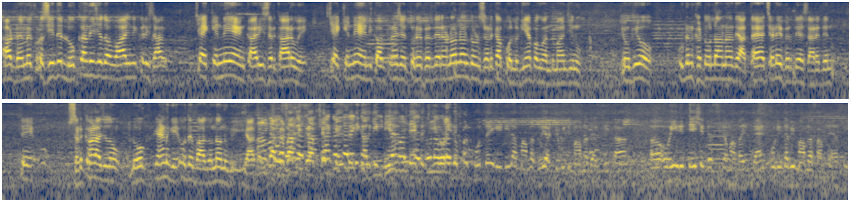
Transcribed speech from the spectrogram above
ਆ ਡੈਮੋਕ੍ਰੇਸੀ ਦੇ ਲੋਕਾਂ ਦੀ ਜਦੋਂ ਆਵਾਜ਼ ਨਿਕਲੀ ਸਾਹਿਬ ਚਾਹੇ ਕਿੰਨੇ ਅਹੰਕਾਰੀ ਸਰਕਾਰ ਹੋਵੇ, ਚਾਹੇ ਕਿੰਨੇ ਹੈਲੀਕਾਪਟਰਾਂ 'ਚ ਤੁਰੇ ਫਿਰਦੇ ਰਹਿਣ, ਉਹਨਾਂ ਨੂੰ ਹੁਣ ਸੜਕਾਂ ਭੁੱਲ ਗਈਆਂ ਭਗਵੰਤ ਮਾਨ ਜੀ ਨੂੰ। ਕਿਉਂਕਿ ਉਹ ਉਡਨ ਖਟੋਲਾ ਉਹਨਾਂ ਦੇ ਹੱਥ ਹੈ ਚੜੇ ਫਿਰਦੇ ਆ ਸਾਰੇ ਦਿਨ। ਤੇ ਸੜਕਾਂ ਵਾਲਾ ਜਦੋਂ ਲੋਕ ਕਹਿਣਗੇ ਉਹਦੇ ਬਾਅਦ ਉਹਨਾਂ ਨੂੰ ਵੀ ਯਾਦ ਆਏਗਾ। ਡਾਕਟਰ ਸਾਹਿਬ ਨੇ ਕਰਪਸ਼ਨ ਕੇਸ ਸਾਹਿਬ ਦੀ ਗੱਲ ਕੀਤੀ ਹੈ ਤੇ ਉਹਨਾਂ ਦੇ ਉੱਪਰ ਖੁਦ ਈਡੀ ਦਾ ਮਾਮਲਾ 2024 ਚ ਮਾਮਲਾ ਦਰਜ ਸੀ ਤਾਂ ਉਹੀ ਰਿਤੇਸ਼ ਅਗਸਤੀ ਦਾ ਮਾਮਲਾ ਲੈਂਡ ਪੂਲਿੰਗ ਦਾ ਵੀ ਮਾਮਲਾ ਸਾਹਮਣੇ ਆਇਆ ਸੀ।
